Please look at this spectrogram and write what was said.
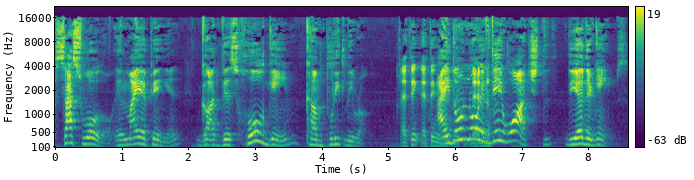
Sassuolo, in my opinion, got this whole game completely wrong. I think I think I don't know if they watched the other games.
